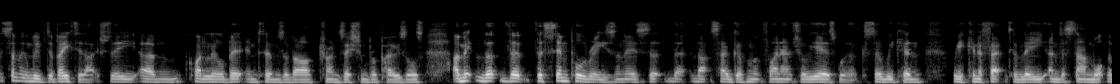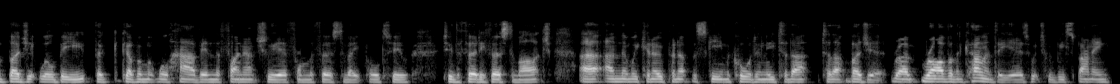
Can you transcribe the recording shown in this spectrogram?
something we've debated actually um, quite a little bit in terms of our transition proposals. I mean, the the, the simple reason is that, that that's how government financial years work. So we can we can effectively understand what the budget will be the government will have in the financial year from the 1st of April to to the 31st of March, uh, and then we can open up the scheme accordingly to that to that budget rather than calendar years, which would be spanning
